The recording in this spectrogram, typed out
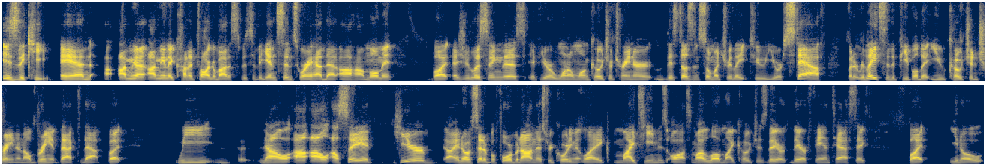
is the key. And I'm gonna I'm gonna kind of talk about a specific instance where I had that aha moment. But as you're listening this, if you're a one-on-one coach or trainer, this doesn't so much relate to your staff, but it relates to the people that you coach and train. And I'll bring it back to that. But we now I'll I'll say it here. I know I've said it before, but on this recording, that like my team is awesome. I love my coaches. They are they're fantastic. But you know,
